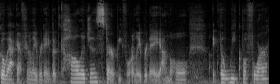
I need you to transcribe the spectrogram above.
go back after Labor Day, but colleges start before Labor Day on the whole, like the week before.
